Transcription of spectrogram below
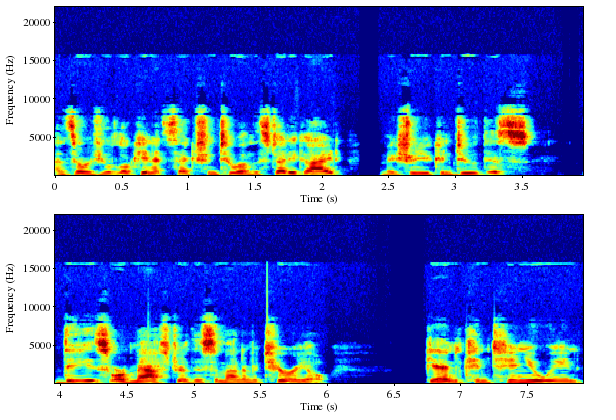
And so as you're looking at section two on the study guide, make sure you can do this, these or master this amount of material. Again, continuing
